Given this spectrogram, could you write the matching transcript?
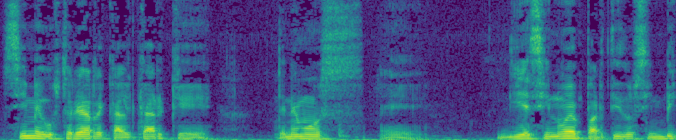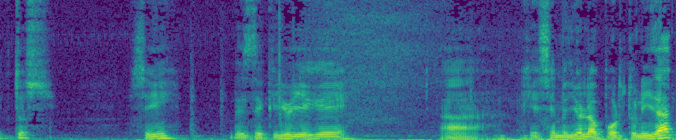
Sí me gustaría recalcar que tenemos 19 partidos invictos, ¿sí? Desde que yo llegué a que se me dio la oportunidad,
